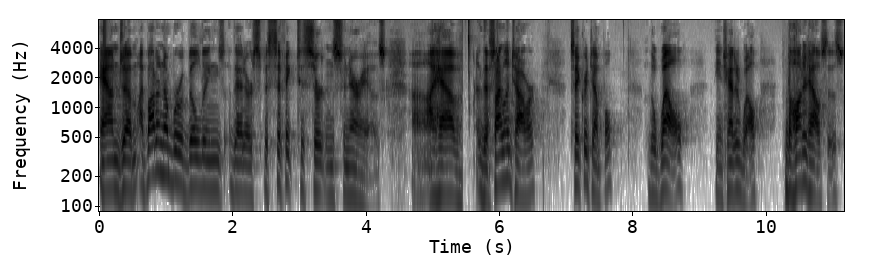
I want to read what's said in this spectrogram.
And um, I bought a number of buildings that are specific to certain scenarios. Uh, I have the Silent Tower, Sacred Temple, the Well, the Enchanted Well, the Haunted Houses.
